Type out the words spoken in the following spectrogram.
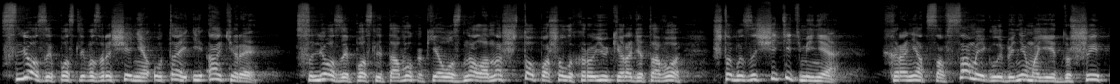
слезы после возвращения Утай и Акеры, слезы после того, как я узнала, на что пошел Харуюки ради того, чтобы защитить меня, хранятся в самой глубине моей души,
